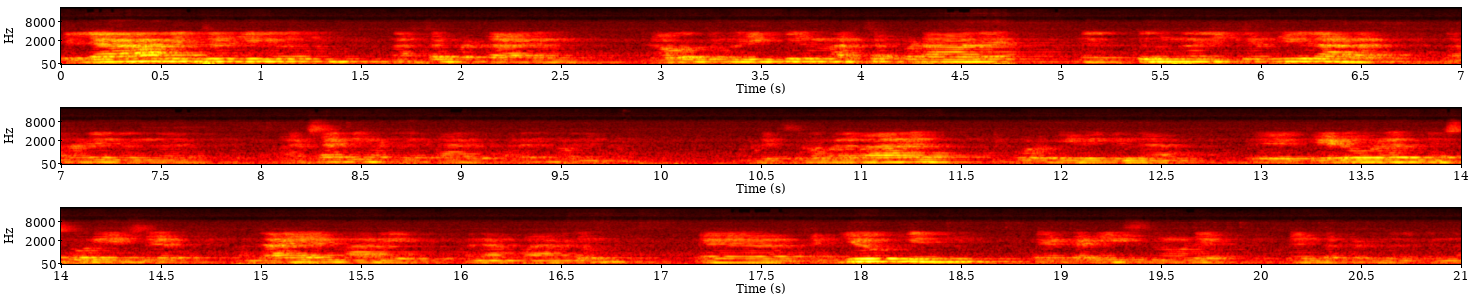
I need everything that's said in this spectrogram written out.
എല്ലാ ലിറ്റർജികളും നഷ്ടപ്പെട്ടാലും ലോകത്തിൽ ഒരിക്കലും നഷ്ടപ്പെടാതെ നിൽക്കുന്ന ലിറ്റർജികളാണ് നമ്മുടെ നിന്ന് പാശ്ചാത്യമണ്ഡലക്കാർ പറഞ്ഞു പറഞ്ഞിട്ടുണ്ട്. നമ്മുടെ സുഖമലബാർ ഇപ്പോൾ ഉപയോഗിക്കുന്ന ഏഹ്, തേടൂർ നെസ്തോറിയസ് മാറി അനാപ്പാടും എൻഡ്യൂക്കിൻ ട്രഡീഷനോട് ബന്ധപ്പെട്ട് നിൽക്കുന്ന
